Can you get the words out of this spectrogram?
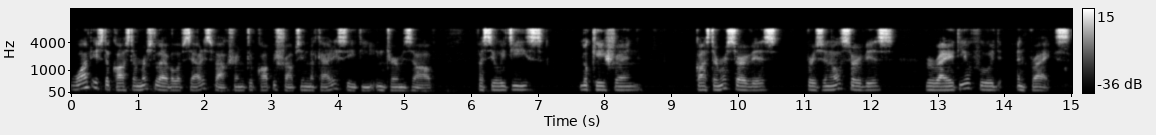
What is the customer's level of satisfaction to coffee shops in Makati City in terms of facilities, location, customer service, personal service, variety of food, and price.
